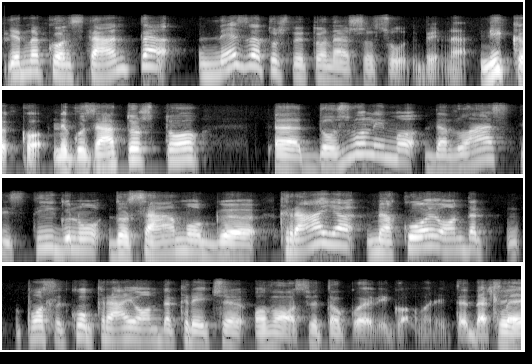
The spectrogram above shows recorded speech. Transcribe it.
jedna konstanta, ne zato što je to naša sudbina, nikako, nego zato što e, dozvolimo da vlasti stignu do samog kraja na koje onda, posle kog kraja onda kreće ova osveta o kojoj vi govorite. Dakle,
